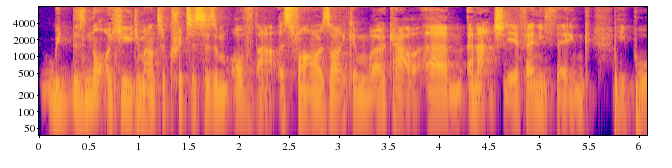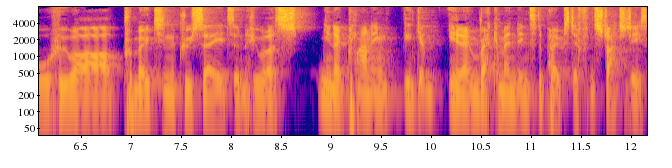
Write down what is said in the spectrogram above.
we, there's not a huge amount of criticism of that as far as I can work out. Um, and actually, if anything, people who are promoting the Crusades and who are, you know, planning, you know, recommending to the Pope's different strategies,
